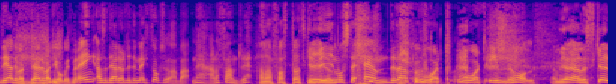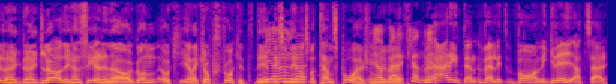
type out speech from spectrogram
det, hade varit, det hade varit jobbigt, men en, alltså det hade varit lite mäktigt också, han bara, nej han har fan rätt. Han har fattat grejen. Vi måste ändra på vårt, vårt innehåll. Men jag älskar det här, det här glöd, jag kan se det i dina ögon och hela kroppsspråket. Det, är liksom, det är undrar- något som har tänts på här som Ja är väldigt... verkligen. Men är det inte en väldigt vanlig grej att så här,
